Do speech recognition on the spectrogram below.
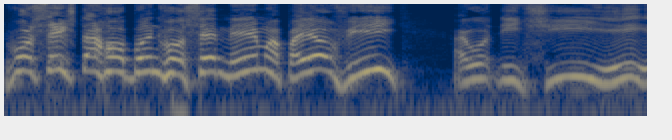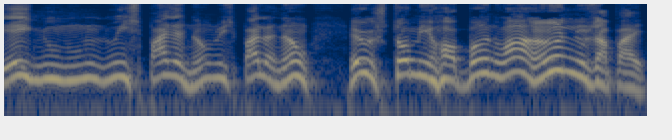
você está roubando você mesmo, rapaz, eu vi. Aí o outro disse: Ei, ei, não, não, não espalha não, não espalha não. Eu estou me roubando há anos, rapaz.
